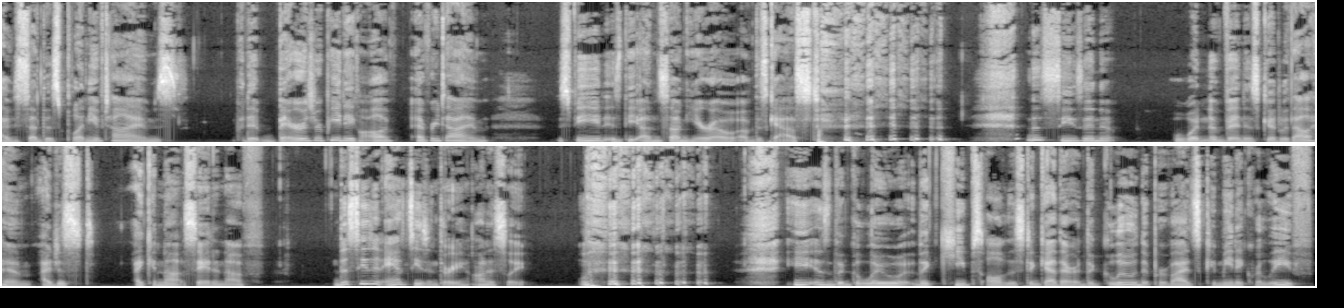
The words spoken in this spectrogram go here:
I've said this plenty of times, but it bears repeating all every time. Speed is the unsung hero of this cast. this season wouldn't have been as good without him. I just I cannot say it enough. This season and season 3, honestly. he is the glue that keeps all of this together, the glue that provides comedic relief.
